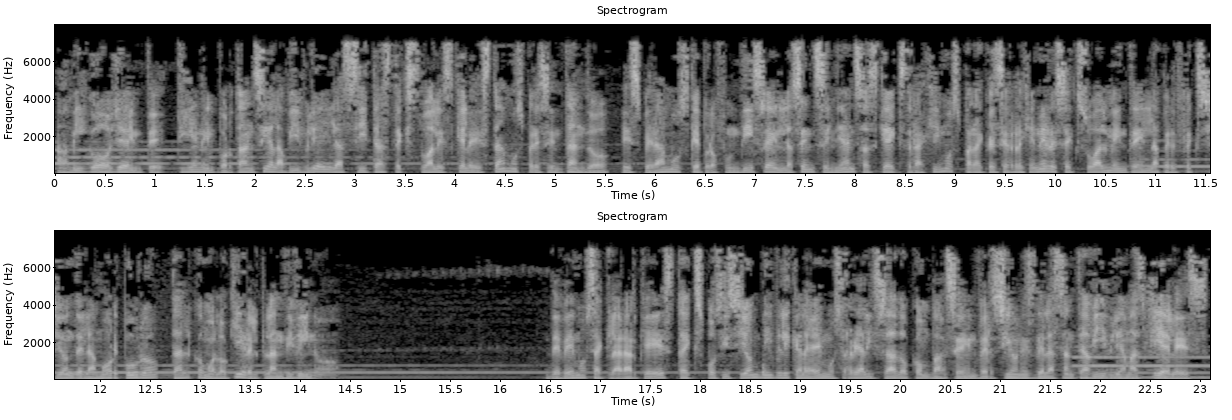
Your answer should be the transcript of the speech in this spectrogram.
amigo oyente, tiene importancia la Biblia y las citas textuales que le estamos presentando, esperamos que profundice en las enseñanzas que extrajimos para que se regenere sexualmente en la perfección del amor puro, tal como lo quiere el plan divino. Debemos aclarar que esta exposición bíblica la hemos realizado con base en versiones de la Santa Biblia más fieles,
